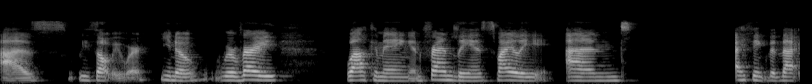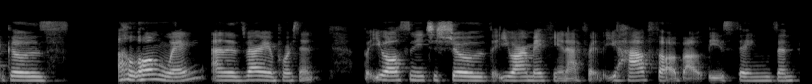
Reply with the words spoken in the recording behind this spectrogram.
as we thought we were. You know, we're very welcoming and friendly and smiley. And I think that that goes a long way and is very important. But you also need to show that you are making an effort, that you have thought about these things and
